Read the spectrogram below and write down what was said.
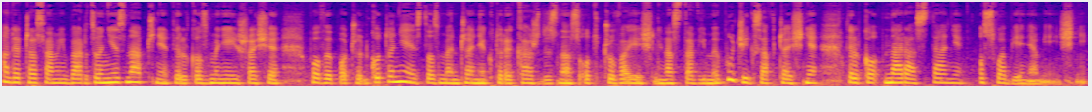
ale czasami bardzo nieznacznie, tylko zmniejsza się po wypoczynku. To nie jest to zmęczenie, które każdy z nas odczuwa, jeśli nastawimy budzik za wcześnie, tylko narastanie osłabienia mięśni.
